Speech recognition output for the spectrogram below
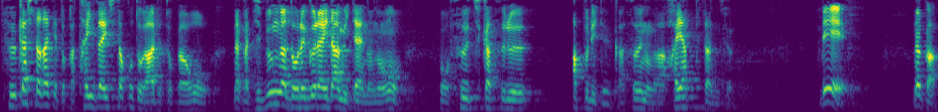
通過しただけとか滞在したことがあるとかを、なんか自分がどれぐらいだみたいなのをこう数値化するアプリというか、そういうのが流行ってたんですよ。で、なんか、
